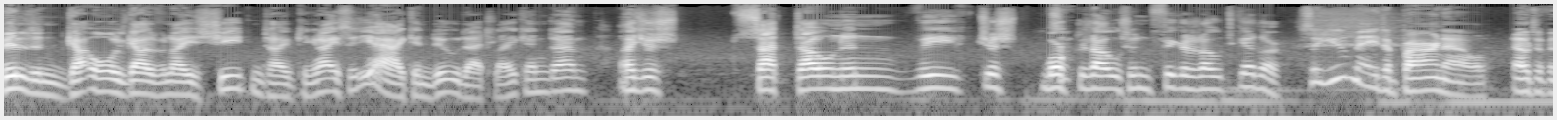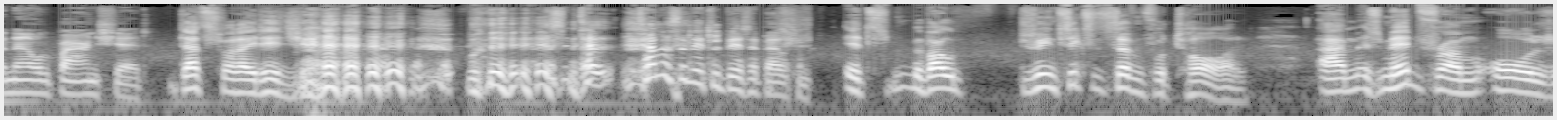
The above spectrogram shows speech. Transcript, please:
building, old galvanized sheeting type thing? And I said, yeah, I can do that. Like, and um, I just sat down and we just worked it out and figured it out together. So you made a barn owl out of an owl barn shed. That's what I did, yeah. tell, tell us a little bit about him. It's about between six and seven foot tall. Um, it's made from old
